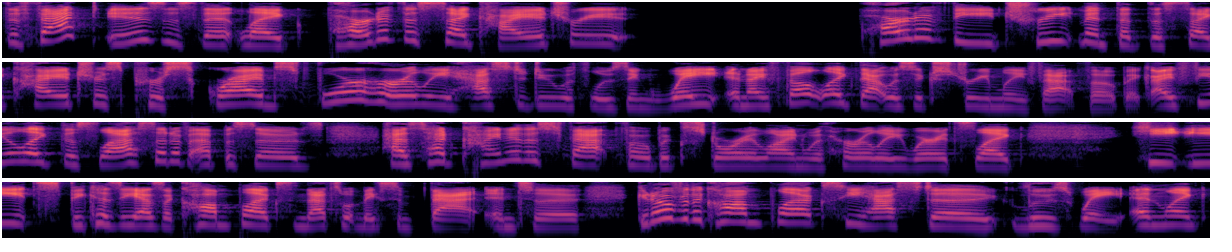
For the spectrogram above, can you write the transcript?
the fact is, is that like part of the psychiatry, part of the treatment that the psychiatrist prescribes for Hurley has to do with losing weight, and I felt like that was extremely fat phobic. I feel like this last set of episodes has had kind of this fat phobic storyline with Hurley where it's like he eats because he has a complex and that's what makes him fat. And to get over the complex, he has to lose weight. And like,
